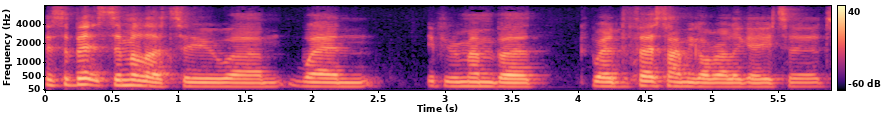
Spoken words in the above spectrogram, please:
it's a bit similar to um, when, if you remember, where the first time we got relegated,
